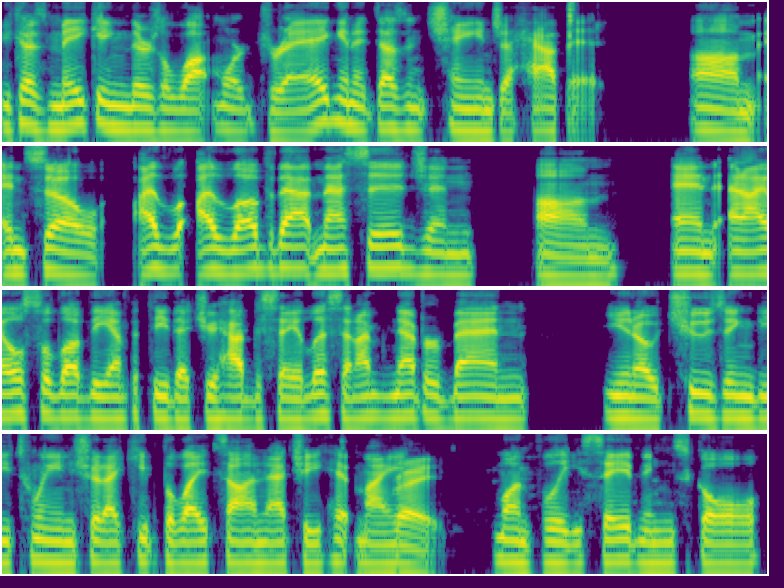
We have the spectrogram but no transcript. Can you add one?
because making there's a lot more drag and it doesn't change a habit. Um, and so I, I love that message and um and and I also love the empathy that you have to say, listen, I've never been you know choosing between should I keep the lights on and actually hit my right. monthly savings goal.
